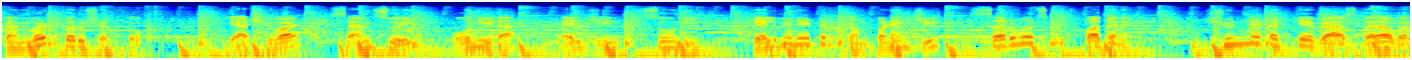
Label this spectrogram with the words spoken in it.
कन्व्हर्ट करू शकतो. याशिवाय Sansui Onida L G Sony Kelvinator कंपन्यांची सर्वच उत्पादने शून्य टक्के व्याजदरावर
